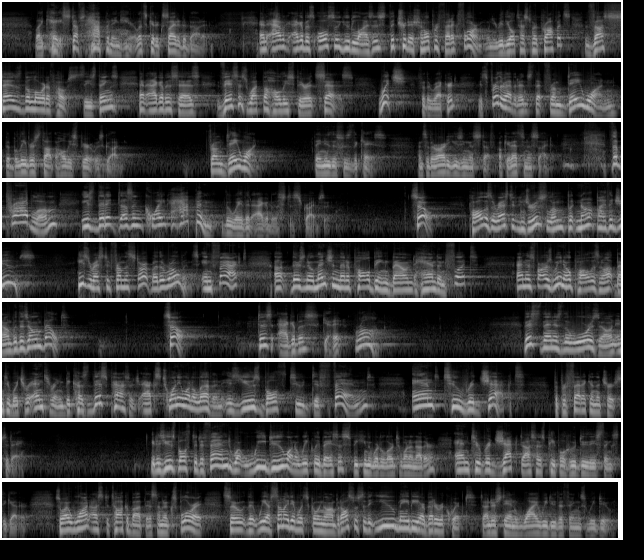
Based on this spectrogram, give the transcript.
like, hey, stuff's happening here. Let's get excited about it. And Agabus also utilizes the traditional prophetic form. When you read the Old Testament prophets, thus says the Lord of hosts, these things. And Agabus says, this is what the Holy Spirit says, which, for the record, is further evidence that from day one, the believers thought the Holy Spirit was God. From day one, they knew this was the case. And so they're already using this stuff. Okay, that's an aside. The problem is that it doesn't quite happen the way that Agabus describes it. So, Paul is arrested in Jerusalem, but not by the Jews. He's arrested from the start by the Romans. In fact, uh, there's no mention then of Paul being bound hand and foot. And as far as we know, Paul is not bound with his own belt. So, does Agabus get it wrong? This then is the war zone into which we're entering because this passage, Acts 21:11, is used both to defend and to reject the prophetic in the church today. It is used both to defend what we do on a weekly basis, speaking the word of the Lord to one another, and to reject us as people who do these things together. So I want us to talk about this and explore it so that we have some idea of what's going on, but also so that you maybe are better equipped to understand why we do the things we do.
